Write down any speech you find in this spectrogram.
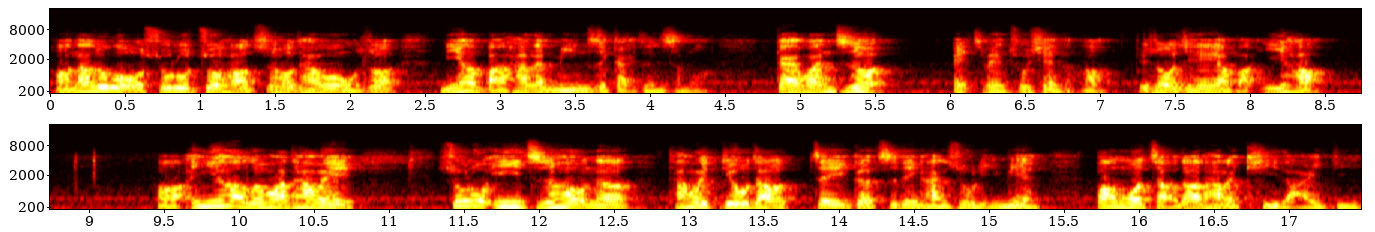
好，那如果我输入座号之后，他问我说，你要把他的名字改成什么？改完之后，哎，这边出现了哈，比如说我今天要把一号。哦，一号的话，它会输入一之后呢，它会丢到这个制定函数里面，帮我找到它的 key 的 ID，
